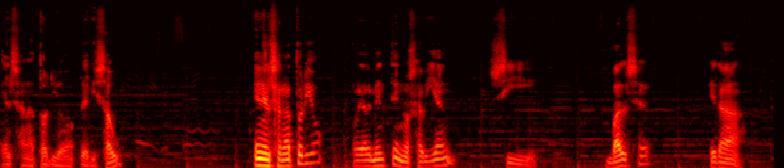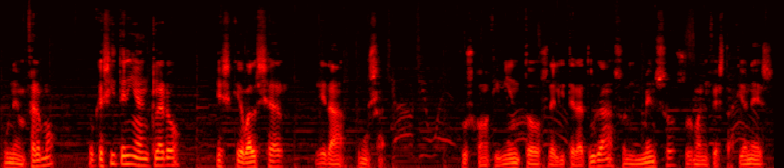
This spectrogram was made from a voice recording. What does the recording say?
el sanatorio de Bissau. En el sanatorio realmente no sabían si Balser era un enfermo. Lo que sí tenían claro es que Balser era un sabio. Sus conocimientos de literatura son inmensos, sus manifestaciones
